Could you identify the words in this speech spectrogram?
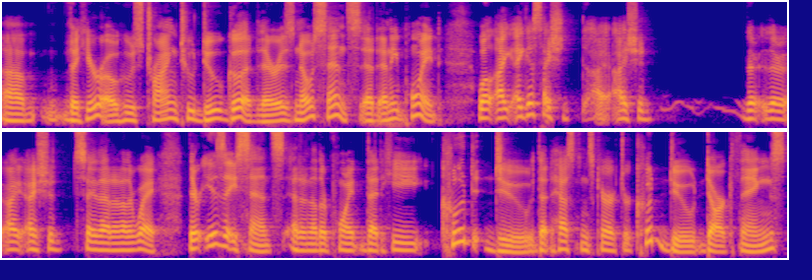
um, the hero who's trying to do good. There is no sense at any point. Well, I, I guess I should I, I should there, there I, I, should say that another way. There is a sense at another point that he could do that Heston's character could do dark things,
